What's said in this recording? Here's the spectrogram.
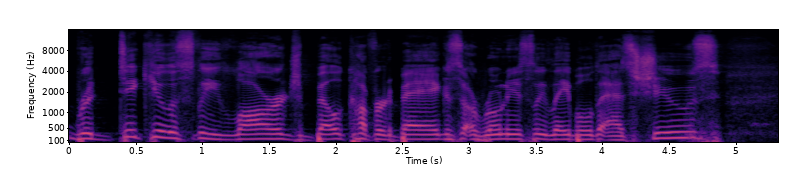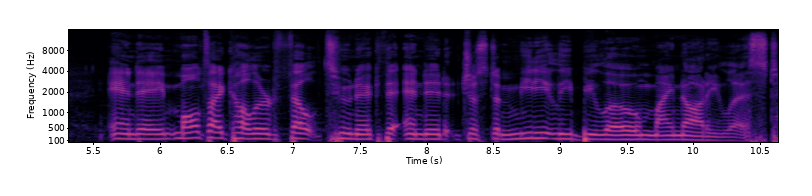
ridiculously large bell covered bags erroneously labeled as shoes, and a multicolored felt tunic that ended just immediately below my naughty list.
